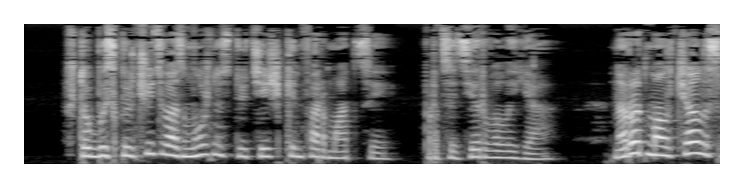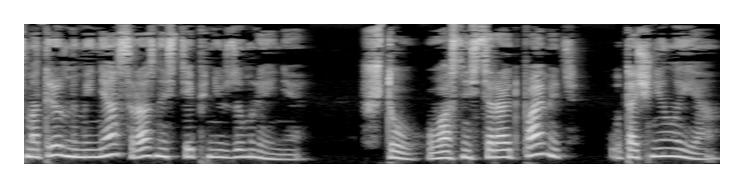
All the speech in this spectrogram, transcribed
— Чтобы исключить возможность утечки информации, — процитировала я. Народ молчал и смотрел на меня с разной степенью изумления. — Что, у вас не стирают память? Уточнила я.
